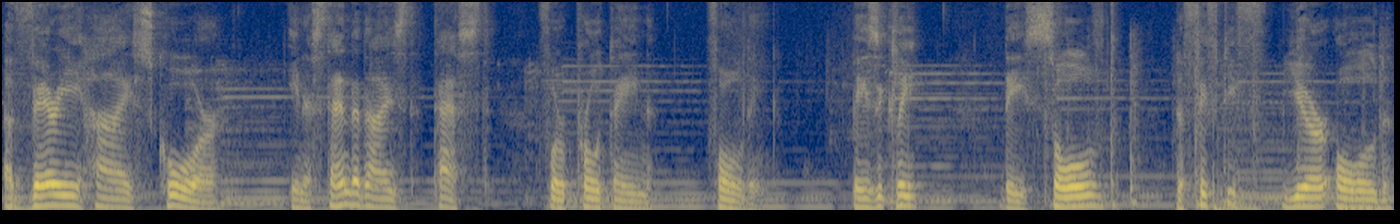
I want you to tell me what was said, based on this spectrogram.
a very high score in a standardized test for protein folding. Basically, they solved the 50 year old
